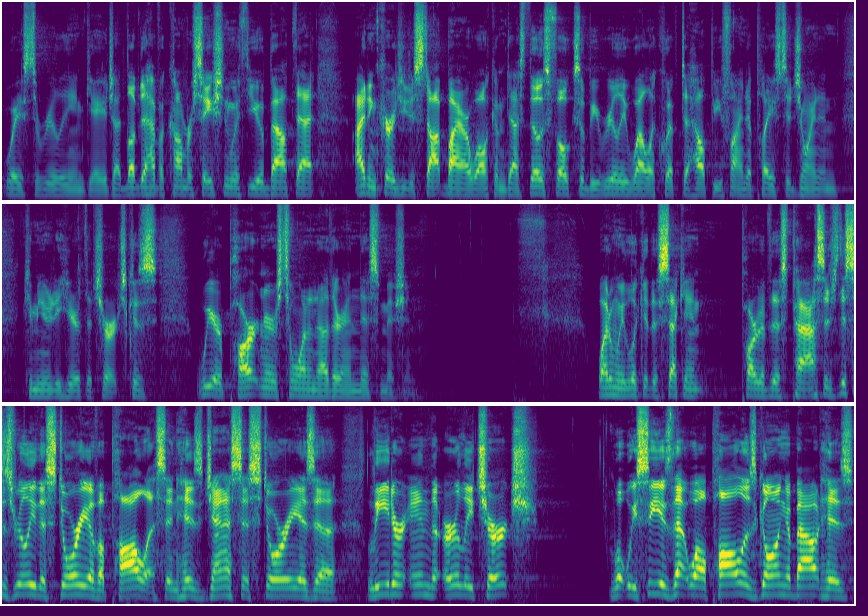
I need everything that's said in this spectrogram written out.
ways to really engage. I'd love to have a conversation with you about that. I'd encourage you to stop by our welcome desk. Those folks will be really well equipped to help you find a place to join in community here at the church because we are partners to one another in this mission. Why don't we look at the second part of this passage? This is really the story of Apollos and his Genesis story as a leader in the early church what we see is that while Paul is going about his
